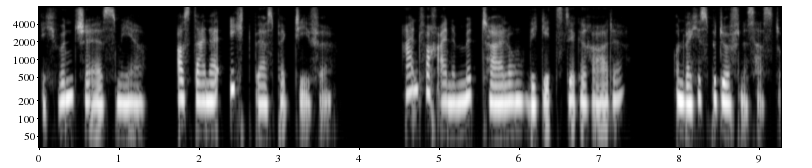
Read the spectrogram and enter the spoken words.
Ich wünsche es mir aus deiner Ich-Perspektive. Einfach eine Mitteilung, wie geht's dir gerade und welches Bedürfnis hast du.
